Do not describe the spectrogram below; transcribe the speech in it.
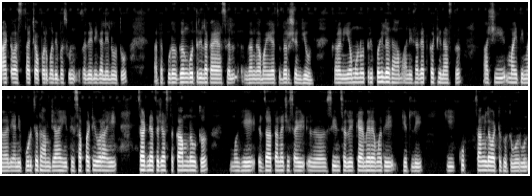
आठ वाजता चॉपरमध्ये बसून सगळे निघालेलो होतो. आता पुढं गंगोत्रीला काय असेल गंगामायाचं दर्शन घेऊन. कारण यमुनोत्री पहिलं धाम आणि सगळ्यात कठीण असतं अशी माहिती मिळाली. आणि पुढचं धाम जे आहे ते सपाटीवर आहे. चढण्याचं जास्त काम नव्हतं. मग हे जातानाचे साईड सीन सगळे कॅमेऱ्यामध्ये घेतले. की खूप चांगलं वाटत होतं वरून.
